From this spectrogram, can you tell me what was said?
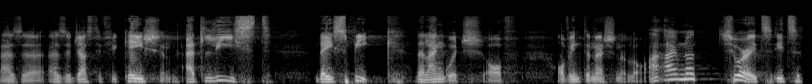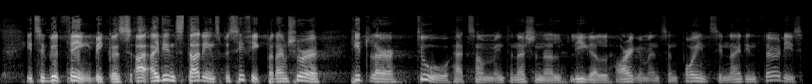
as a, as a justification, at least they speak the language of, of international law. I, am not sure it's, it's, it's a good thing because I, I, didn't study in specific, but I'm sure Hitler too had some international legal arguments and points in 1930s.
